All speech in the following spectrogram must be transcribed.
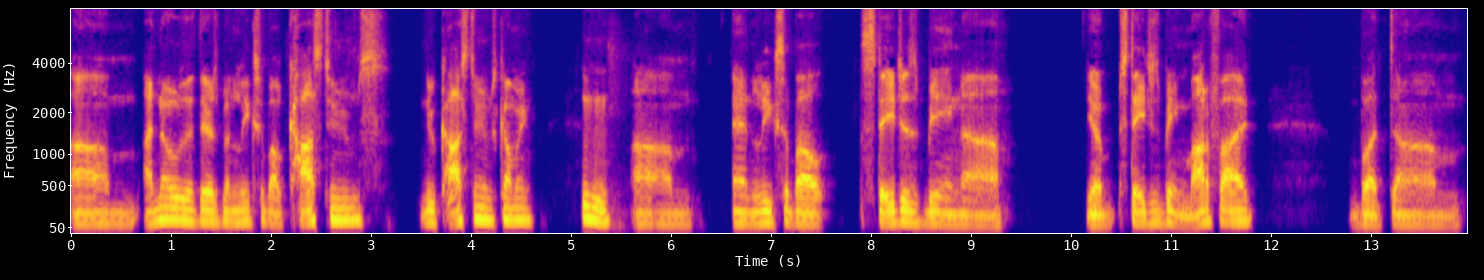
Um, I know that there's been leaks about costumes, new costumes coming. Mm-hmm. um, and leaks about stages being, uh, you know, stages being modified. But um,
